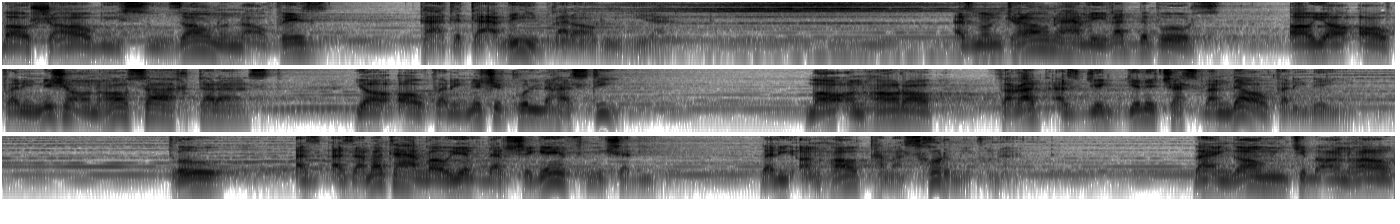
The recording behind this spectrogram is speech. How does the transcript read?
با شهابی سوزان و نافذ تحت تعقیب قرار می‌گیرند؟ از منکران حقیقت بپرس آیا آفرینش آنها سخت تر است یا آفرینش کل هستی؟ ما آنها را فقط از یک گل چسبنده آفریده ایم تو از عظمت حقایق در شگفت می‌شوی. ولی آنها تمسخر می کنند و هنگامی که به آنها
